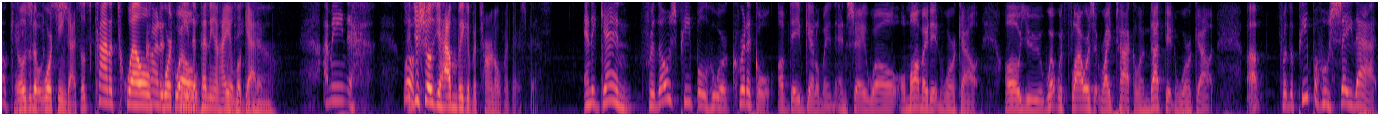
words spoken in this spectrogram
Okay. Those are the 14 guys. So it's kind of 12, kinda 14, 12, depending on how you look at yeah. it. I mean, It just shows you how big of a turnover there's been. and again, for those people who are critical of Dave Gettleman and say, well, Omameh didn't work out. Oh, you went with Flowers at right tackle and that didn't work out. Uh, for the people who say that,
